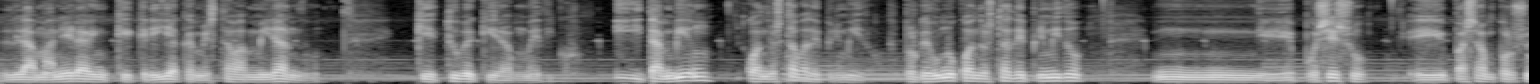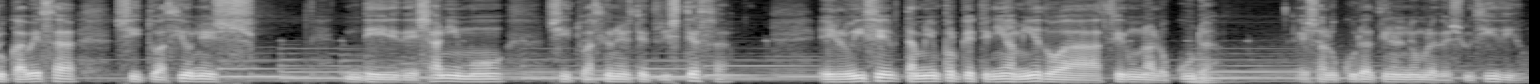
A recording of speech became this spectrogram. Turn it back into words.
la manera en que creía que me estaban mirando, que tuve que ir a un médico. Y también cuando estaba deprimido, porque uno cuando está deprimido, mm, eh, pues eso, eh, pasan por su cabeza situaciones de desánimo, situaciones de tristeza. Eh, lo hice también porque tenía miedo a hacer una locura. Esa locura tiene el nombre de suicidio.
